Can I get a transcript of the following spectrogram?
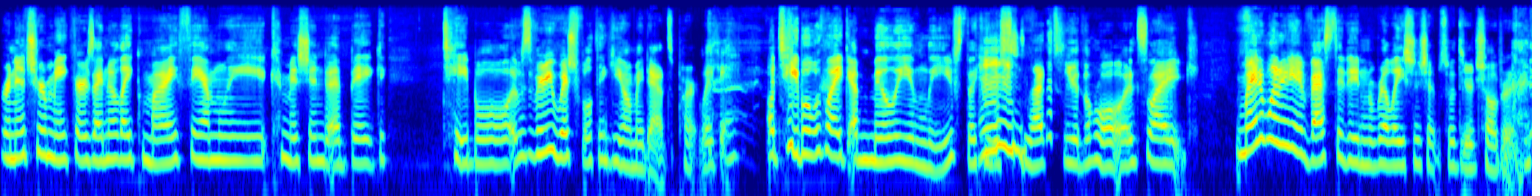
furniture makers, I know, like my family commissioned a big table. It was very wishful thinking on my dad's part, like a, table with like a million leaves that can just Mm. stretch through the whole. It's like you might want to invest it in relationships with your children.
